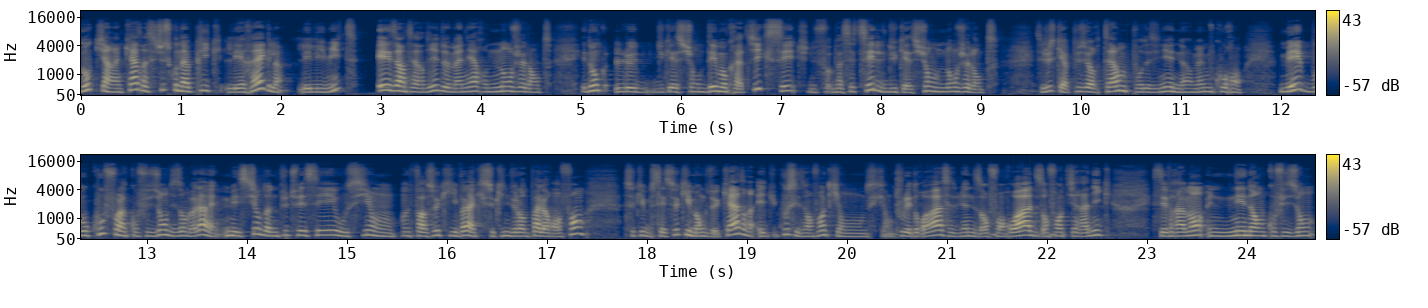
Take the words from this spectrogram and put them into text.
Donc il y a un cadre, c'est juste qu'on applique. Les règles, les limites, et interdits de manière non violente. Et donc l'éducation démocratique, c'est bah, c'est l'éducation non violente. C'est juste qu'il y a plusieurs termes pour désigner un même courant. Mais beaucoup font la confusion en disant voilà, mais si on donne plus de fessées ou si on, enfin ceux qui voilà, ceux qui ne violentent pas leur enfant, c'est ceux qui manquent de cadre et du coup ces enfants qui ont, qui ont tous les droits, ça devient des enfants rois, des enfants tyranniques. C'est vraiment une énorme confusion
